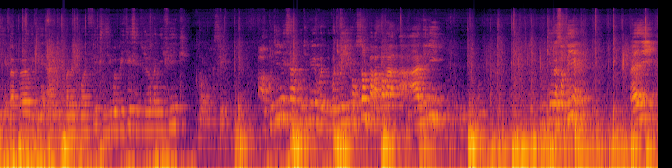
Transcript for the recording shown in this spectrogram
N'ayez pas peur dès qu'il y a un qui prend le point fixe. Les immobilités, c'est toujours magnifique. Donc, c'est. Ah, continuez ça, continuez votre, votre logique ensemble par rapport à, à, Amélie. Qui va sortir? Vas-y.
